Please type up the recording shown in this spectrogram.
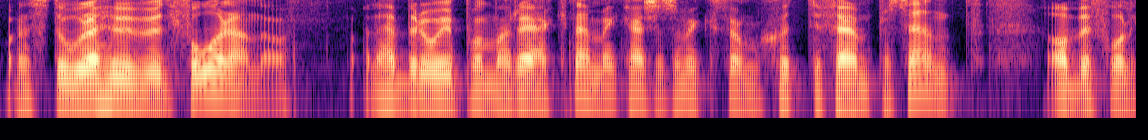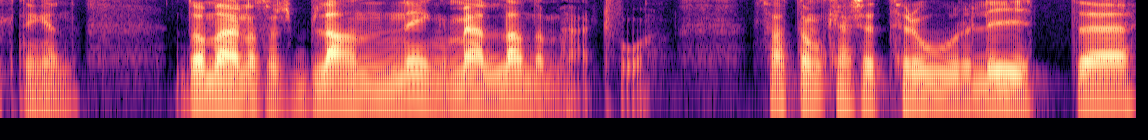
Och den stora huvudfåran då, och det här beror ju på hur man räknar, men kanske så mycket som 75% av befolkningen de är någon sorts blandning mellan de här två. Så att de kanske tror lite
